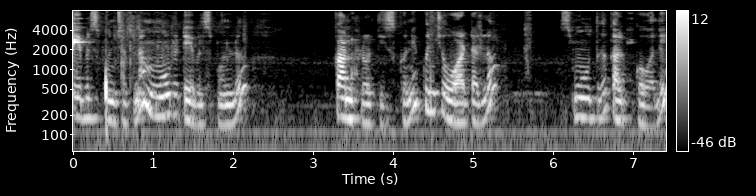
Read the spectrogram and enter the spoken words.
టేబుల్ స్పూన్ చొప్పున మూడు టేబుల్ స్పూన్లు కార్న్ ఫ్లోర్ తీసుకొని కొంచెం వాటర్లో స్మూత్గా కలుపుకోవాలి.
